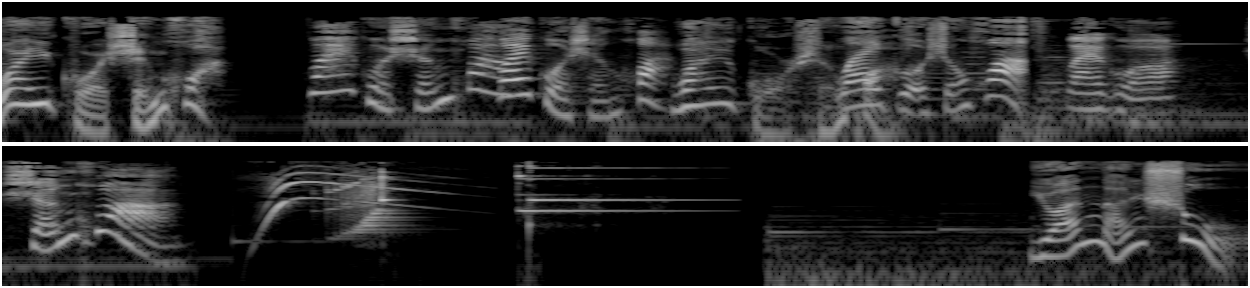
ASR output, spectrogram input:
歪果神话，歪果神话，歪果神话，歪果神话，歪果神话，歪果神话。袁南树，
